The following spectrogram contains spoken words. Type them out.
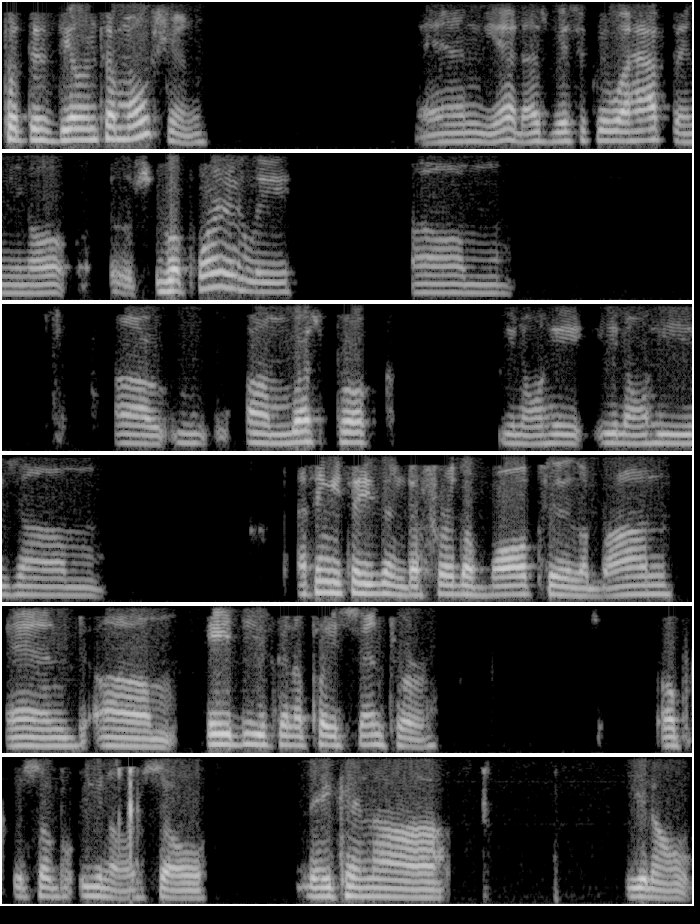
put this deal into motion. And yeah, that's basically what happened. You know, reportedly, um, uh, um, Westbrook, you know, he, you know, he's, um, I think he said he's going to defer the ball to LeBron, and um, AD is going to play center. So you know, so they can, uh, you know,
